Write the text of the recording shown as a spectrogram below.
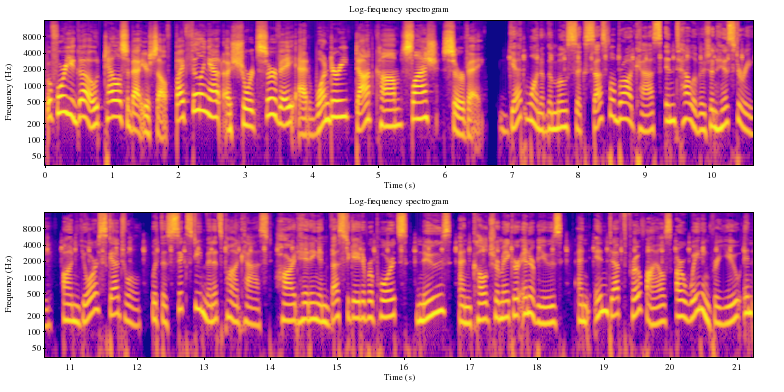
Before you go, tell us about yourself by filling out a short survey at wondery.com/survey. Get one of the most successful broadcasts in television history on your schedule with the 60 Minutes Podcast. Hard hitting investigative reports, news, and culture maker interviews, and in depth profiles are waiting for you in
